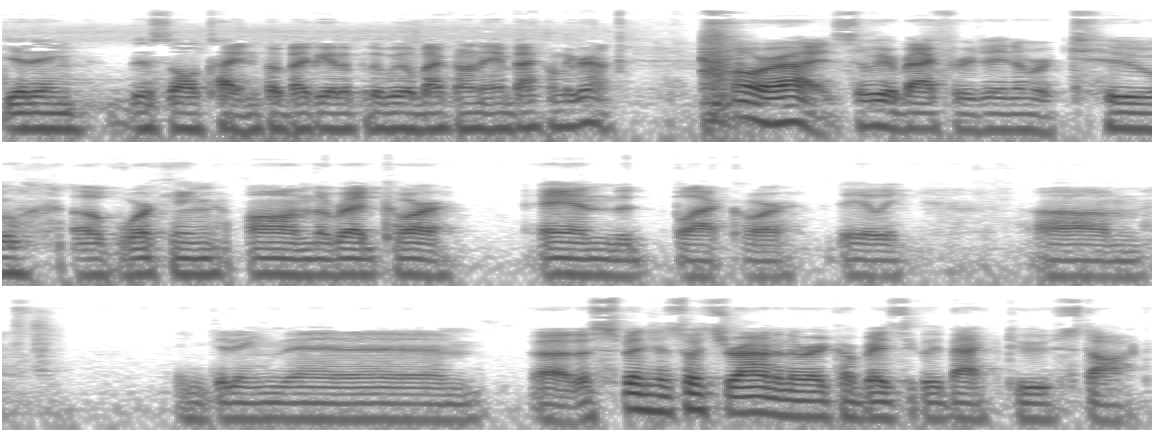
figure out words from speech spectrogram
getting this all tight and put back together, put the wheel back on and back on the ground. All right, so we are back for day number two of working on the red car and the black car daily. Um, and getting them, uh, the suspension switched around and the red car basically back to stock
